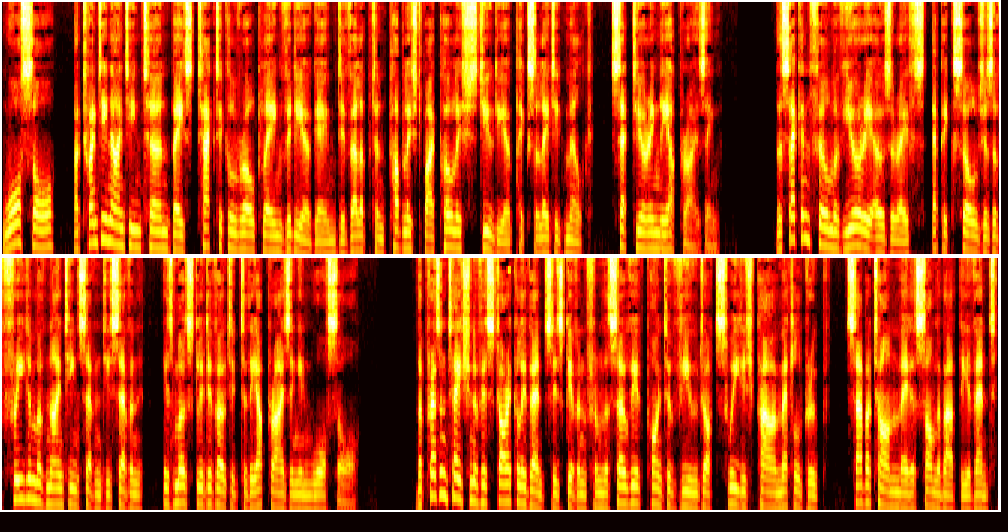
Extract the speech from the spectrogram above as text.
Warsaw, a 2019 turn-based tactical role-playing video game developed and published by Polish studio Pixelated Milk, set during the uprising. The second film of Yuri Ozerov's epic Soldiers of Freedom of 1977 is mostly devoted to the uprising in Warsaw. The presentation of historical events is given from the Soviet point of view. Swedish power metal group, Sabaton made a song about the event,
